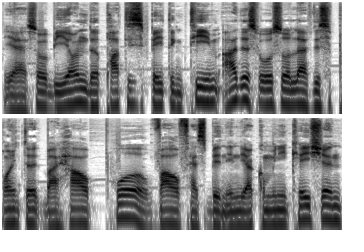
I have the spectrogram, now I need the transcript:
Yeah, so beyond the participating team, others were also left disappointed by how poor Valve has been in their communication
